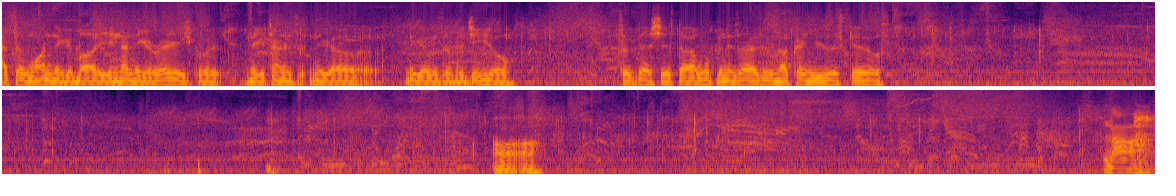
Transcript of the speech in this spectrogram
I took one nigga body and that nigga rage quit. Nigga turned into nigga uh, nigga was a Vegito. Took that shit, started whooping his ass even though I couldn't use his skills. Uh-uh. Nah.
